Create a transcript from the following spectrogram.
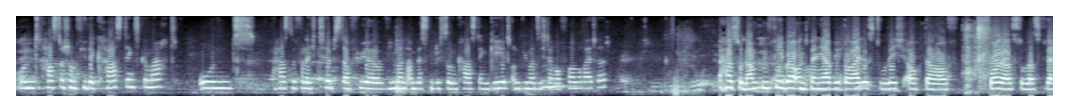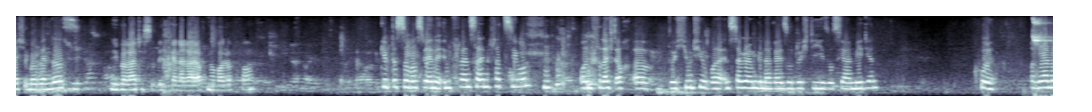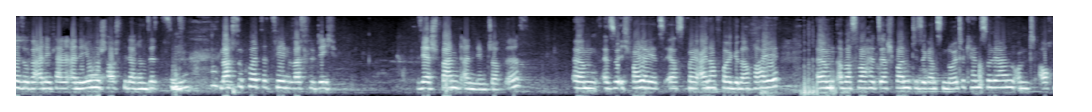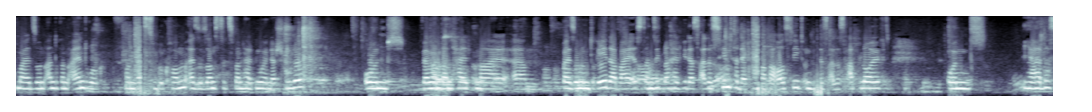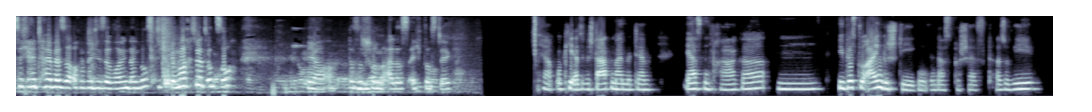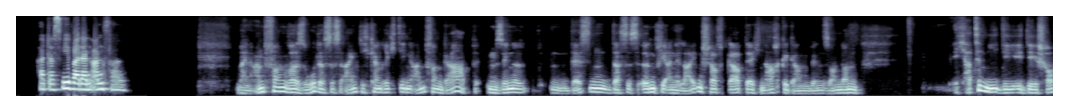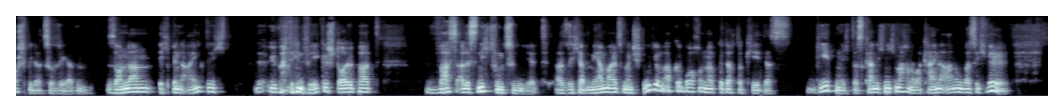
Und hast du schon viele Castings gemacht? Und hast du vielleicht Tipps dafür, wie man am besten durch so ein Casting geht und wie man sich darauf vorbereitet? Hast du Lampenfieber und wenn ja, wie bereitest du dich auch darauf vor, dass du das vielleicht überwindest? Wie bereitest du dich generell auf eine Rolle vor? Gibt es sowas wie eine Influencer-Inflation? und vielleicht auch äh, durch YouTube oder Instagram generell so durch die sozialen Medien? Cool. Und wir haben ja sogar eine kleine, eine junge Schauspielerin sitzen. Mhm. Magst du kurz erzählen, was für dich sehr spannend an dem Job ist? Ähm, also ich war ja jetzt erst bei einer Folge dabei, ähm, aber es war halt sehr spannend, diese ganzen Leute kennenzulernen und auch mal so einen anderen Eindruck von was zu bekommen. Also sonst sitzt man halt nur in der Schule und wenn man dann halt mal ähm, bei so einem Dreh dabei ist, dann sieht man halt, wie das alles hinter der Kamera aussieht und wie das alles abläuft. Und ja, dass sich halt teilweise auch über diese Rollen dann lustig gemacht wird und so. Ja, das ist schon alles echt lustig. Ja, okay, also wir starten mal mit der ersten Frage. Hm, wie bist du eingestiegen in das Geschäft? Also wie hat das, wie war dein Anfang? Mein Anfang war so, dass es eigentlich keinen richtigen Anfang gab, im Sinne dessen, dass es irgendwie eine Leidenschaft gab, der ich nachgegangen bin, sondern ich hatte nie die Idee, Schauspieler zu werden, sondern ich bin eigentlich über den Weg gestolpert, was alles nicht funktioniert. Also ich habe mehrmals mein Studium abgebrochen und habe gedacht, okay, das geht nicht, das kann ich nicht machen, aber keine Ahnung, was ich will.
